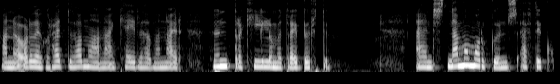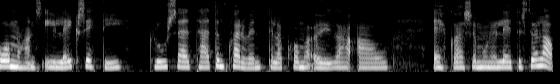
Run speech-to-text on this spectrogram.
hann er orðið eitthvað hættuð þannig að hann keiri þarna nær 100 km í burtu. En snemma morguns eftir komu hans í Lake City krúsaði Tetum hverfinn til að koma auga á eitthvað sem hún leitist vel á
